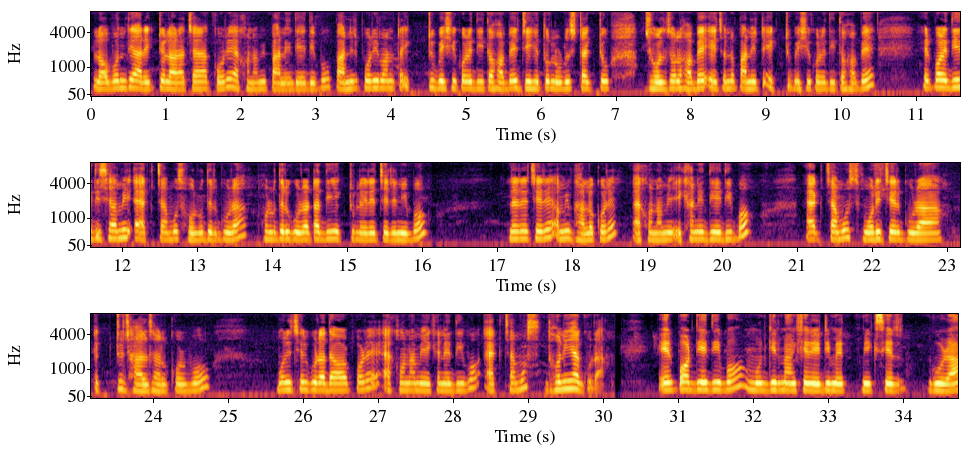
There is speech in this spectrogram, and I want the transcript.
লবণ দিয়ে আরেকটু লাড়াচাড়া করে এখন আমি পানি দিয়ে দেব। পানির পরিমাণটা একটু বেশি করে দিতে হবে, যেহেতু লুডুসটা একটু ঝোলঝোল হবে এই জন্য পানিটা একটু বেশি করে দিতে হবে। এরপরে দিয়ে দিছি আমি এক চামচ হলুদের গুঁড়া। হলুদের গুঁড়াটা দিয়ে একটু লেড়ে চেড়ে নিব। লেড়ে চেড়ে আমি ভালো করে এখন আমি এখানে দিয়ে দিব। এক চামচ মরিচের গুঁড়া, একটু ঝাল ঝাল করব। মরিচের গুঁড়া দেওয়ার পরে এখন আমি এখানে দিব এক চামচ ধনিয়া গুঁড়া। এরপর দিয়ে দিব মুরগির মাংসের রেডিমেড মিক্সের গুঁড়া।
